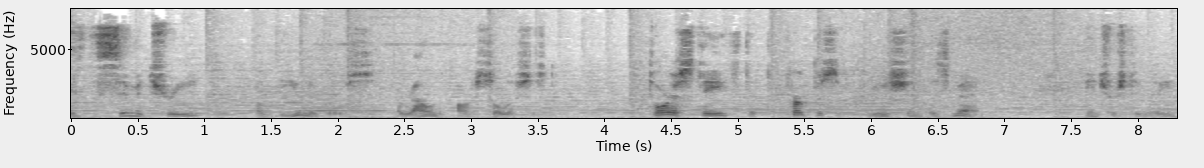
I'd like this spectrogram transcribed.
is the symmetry of the universe around our solar system. Torah states that the purpose of creation is man. Interestingly,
